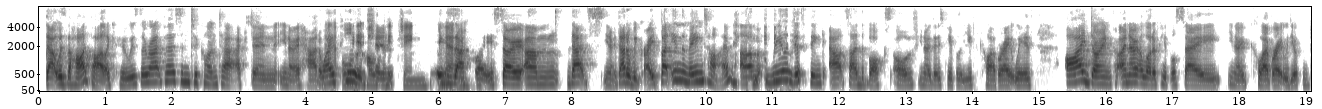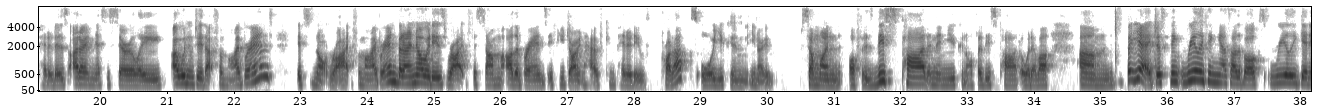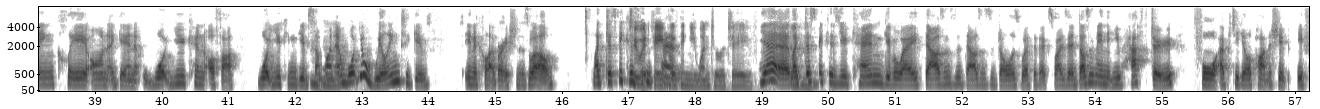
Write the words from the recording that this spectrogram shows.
that was the hard part like who is the right person to contact and you know how do yeah, i pitch? and pitching. Exactly. Yeah. so um that's you know that'll be great. But in the meantime um really just think outside the box of you know those people that you collaborate with I don't, I know a lot of people say, you know, collaborate with your competitors. I don't necessarily, I wouldn't do that for my brand. It's not right for my brand, but I know it is right for some other brands if you don't have competitive products or you can, you know, someone offers this part and then you can offer this part or whatever. Um, but yeah, just think really thinking outside the box, really getting clear on again what you can offer, what you can give someone, mm-hmm. and what you're willing to give in a collaboration as well. Like just because to achieve can, the thing you want to achieve. Yeah, like mm-hmm. just because you can give away thousands and thousands of dollars worth of XYZ doesn't mean that you have to for a particular partnership if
